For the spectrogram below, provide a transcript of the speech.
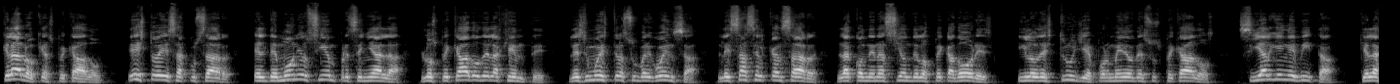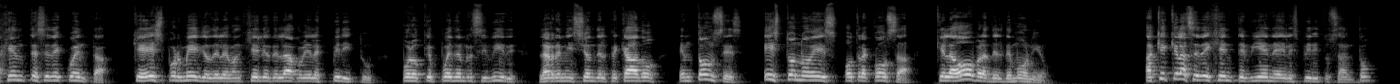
Claro que has pecado. Esto es acusar. El demonio siempre señala los pecados de la gente, les muestra su vergüenza, les hace alcanzar la condenación de los pecadores y lo destruye por medio de sus pecados. Si alguien evita que la gente se dé cuenta que es por medio del Evangelio del agua y el Espíritu, por lo que pueden recibir la remisión del pecado, entonces esto no es otra cosa que la obra del demonio. ¿A qué clase de gente viene el Espíritu Santo?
